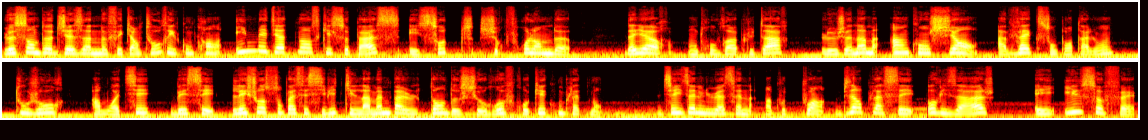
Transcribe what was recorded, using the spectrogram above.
Le sang de Jason ne fait qu'un tour, il comprend immédiatement ce qu'il se passe et saute sur Frolander. D'ailleurs, on trouvera plus tard le jeune homme inconscient avec son pantalon toujours à moitié baissé. Les choses sont passées si vite qu'il n'a même pas eu le temps de se refroquer complètement. Jason lui assène un coup de poing bien placé au visage et il se fait,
